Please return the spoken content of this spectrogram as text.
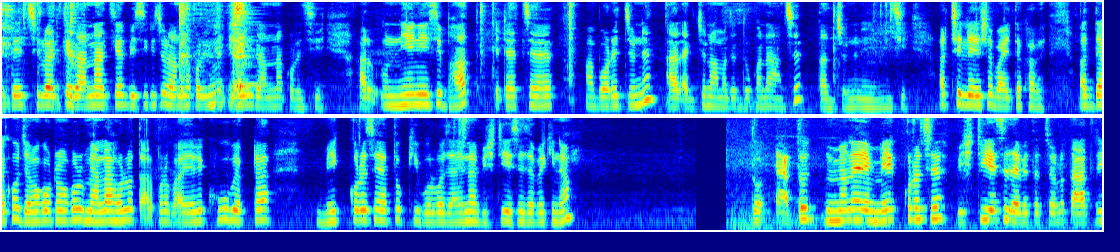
এটাই ছিল আজকে রান্না, আজকে আর বেশি কিছু রান্না করিনি, এই রান্না করেছি। আর নিয়ে নিয়েছি ভাত, এটা হচ্ছে বরের জন্য, আর একজন আমাদের দোকানে আছে, তার জন্য নিয়ে নিয়েছি। আর ছেলে এসে বাড়িতে খাবে। আর দেখো জামা কাপড় টামা কাপড় মেলা হলো, তারপর বাইরে খুব একটা মেঘ করেছে এত, কি বলব জানি না, বৃষ্টি এসে যাবে কিনা তো এত মানে মেঘ করেছে, বৃষ্টি এসে যাবে, তো চলো তাড়াতাড়ি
